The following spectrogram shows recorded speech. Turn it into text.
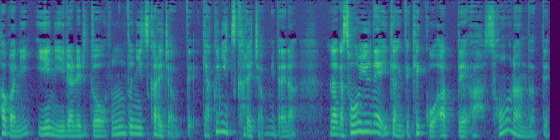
パパに家にいられると本当に疲れちゃうって逆に疲れちゃうみたいななんかそういうね意見って結構あってあそうなんだって。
